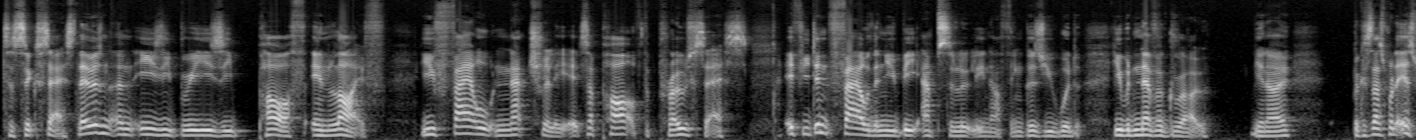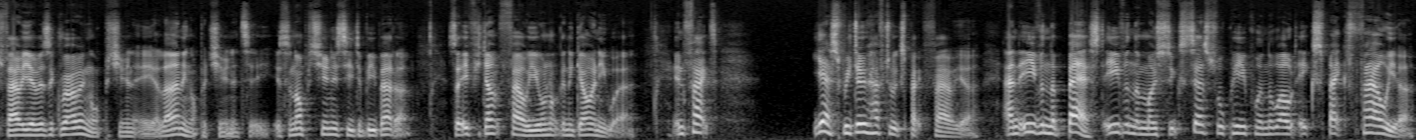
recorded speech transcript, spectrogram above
to success. There isn't an easy breezy path in life. You fail naturally. It's a part of the process. If you didn't fail, then you'd be absolutely nothing because you would you would never grow. You know, because that's what it is. Failure is a growing opportunity, a learning opportunity. It's an opportunity to be better. So if you don't fail, you're not going to go anywhere. In fact, yes, we do have to expect failure. And even the best, even the most successful people in the world expect failure.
